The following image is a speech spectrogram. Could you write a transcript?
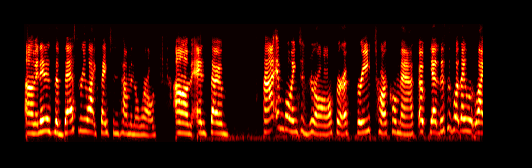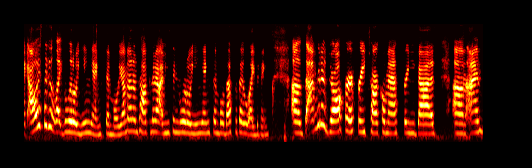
Um, and it is the best relaxation time in the world. Um, and so I am going to draw for a free charcoal mask. Oh, yeah, this is what they look like. I always think of like the little yin yang symbol. Y'all know what I'm talking about? Have you seen the little yin yang symbol? That's what they look like to me. Um, so I'm going to draw for a free charcoal mask for you guys. Um, I'm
